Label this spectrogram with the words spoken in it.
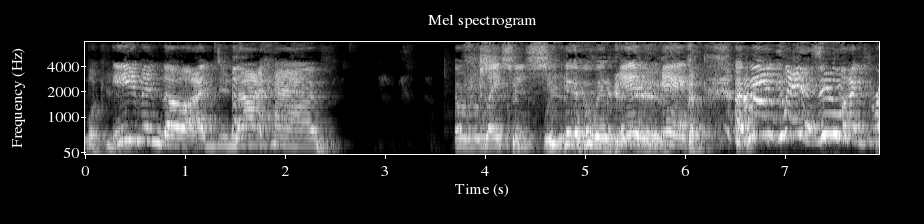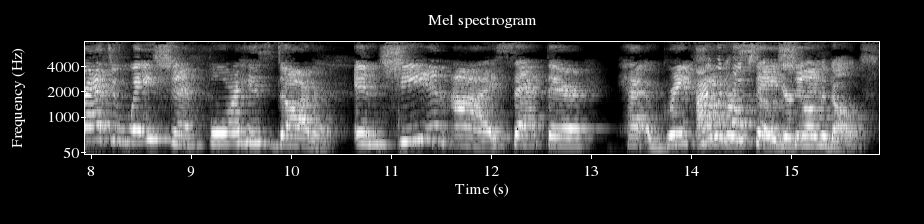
lucky. you. even though I do not have a relationship with his ex. I we went to a graduation for his daughter, and she and I sat there, had a great I would hope so. conversation. You're grown adults.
